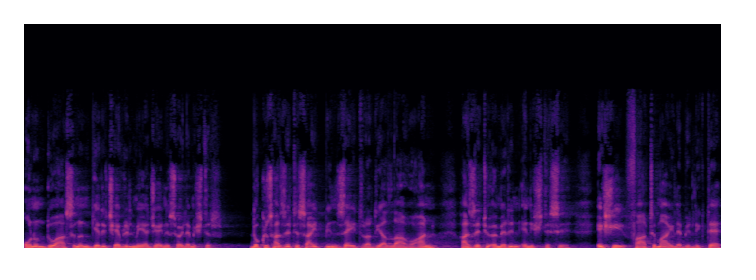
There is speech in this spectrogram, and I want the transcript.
onun duasının geri çevrilmeyeceğini söylemiştir. 9 Hazreti Said bin Zeyd radıyallahu an Hazreti Ömer'in eniştesi, eşi Fatıma ile birlikte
